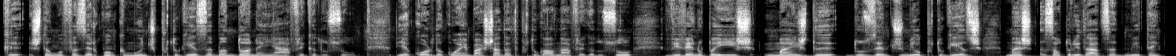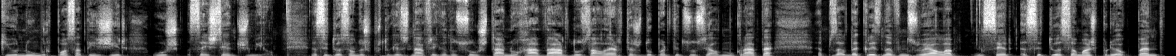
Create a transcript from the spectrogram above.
que estão a fazer com que muitos portugueses abandonem a África do Sul. De acordo com a Embaixada de Portugal na África do Sul, vivem no país mais de 200 mil portugueses, mas as autoridades admitem que o número possa atingir os 600 mil. A situação dos portugueses na África do Sul está no radar dos alertas do Partido Social Democrático democrata. Apesar da crise na Venezuela ser a situação mais preocupante,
